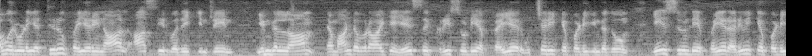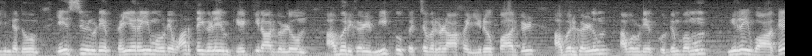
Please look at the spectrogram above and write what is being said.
அவருடைய திருப்பெயரினால் ஆசீர்வதிக்கின்றேன். எங்கெல்லாம் நம் ஆண்டவராகிய இயேசு கிறிஸ்துடைய பெயர் உச்சரிக்கப்படுகின்றதோ இயேசுவினுடைய பெயர் அறிவிக்கப்படுகின்றதோ இயேசுவினுடைய பெயரையும் அவருடைய வார்த்தைகளையும் கேட்கிறார்களோ அவர்கள் மீட்பு பெற்றவர்களாக இருப்பார்கள். அவர்களும் அவருடைய குடும்பமும் நிறைவாக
